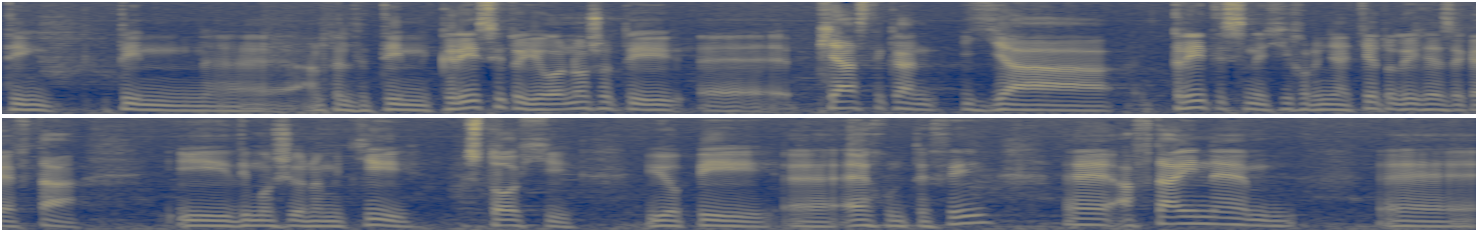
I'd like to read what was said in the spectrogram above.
την την, ε, αν θέλετε, την κρίση, το γεγονός ότι ε, πιάστηκαν για τρίτη συνεχή χρονιά και το 2017 οι δημοσιονομικοί στόχοι οι οποίοι ε, έχουν τεθεί. αυτά είναι ε,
